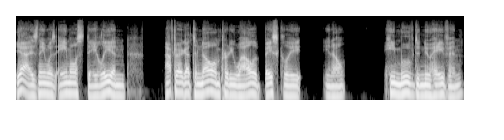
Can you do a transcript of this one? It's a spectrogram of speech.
yeah, his name was Amos Daly, and after I got to know him pretty well, basically, you know, he moved to New Haven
